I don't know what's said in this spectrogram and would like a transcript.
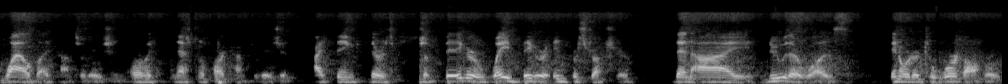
wildlife conservation or like national park conservation. I think there's a bigger, way bigger infrastructure than I knew there was in order to work off of.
